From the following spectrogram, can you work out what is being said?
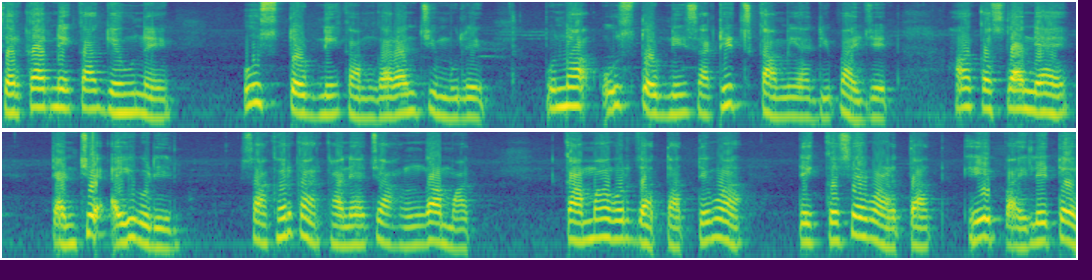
सरकारने का घेऊ नये? ऊस तोडणी कामगारांची मुले पुन्हा ऊस तोडणीसाठीच कामी आली पाहिजेत. हा कसला न्याय? त्यांचे आई वडील साखर कारखान्याच्या हंगामात कामावर जातात तेव्हा ते कसे वाढतात हे पाहिले तर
